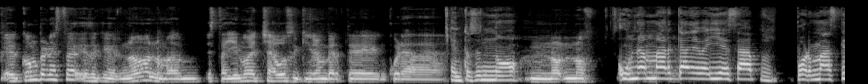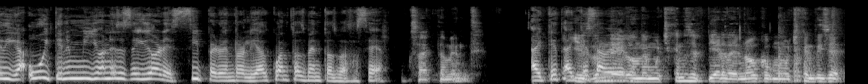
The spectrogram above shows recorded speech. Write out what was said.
eh, compren esta. Es de que no, nomás está lleno de chavos que quieren verte encuerada. Entonces no. No, no. Una marca de belleza, pues por más que diga, uy, tienen millones de seguidores, sí, pero en realidad, ¿cuántas ventas vas a hacer? Exactamente. Hay que, hay y que es saber. Donde, donde mucha gente se pierde, ¿no? Como mucha gente dice,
